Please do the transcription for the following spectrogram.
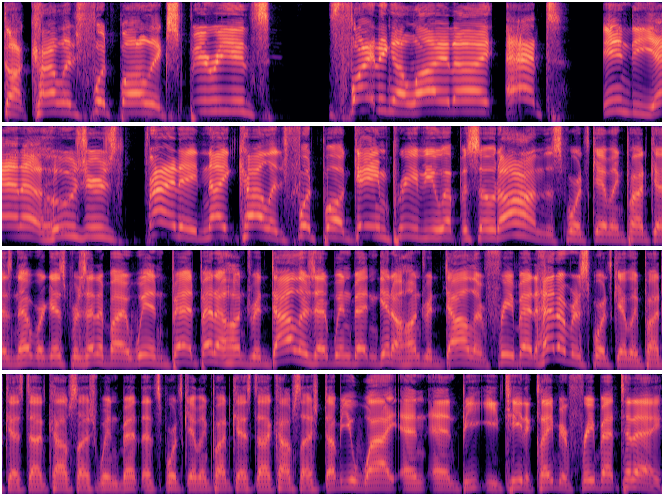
the college football experience fighting a Illini at Indiana Hoosiers Friday night college football game preview episode on the Sports Gambling Podcast Network is presented by WynnBET. Bet a hundred dollars at WynnBET and get a hundred dollar free bet. Head over to sportsgamblingpodcast.com slash WynnBET. That's sportsgamblingpodcast.com slash W Y N N B E T to claim your free bet today.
